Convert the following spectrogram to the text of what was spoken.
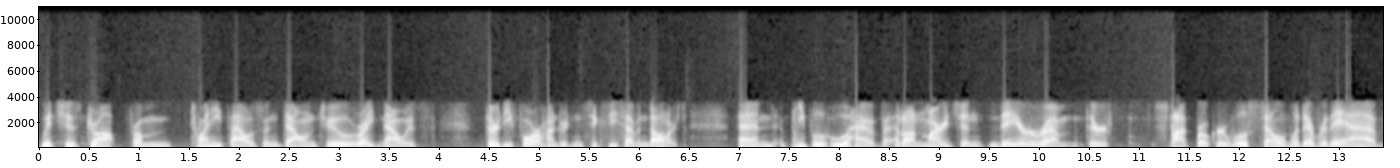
which has dropped from twenty thousand down to right now is thirty four hundred and sixty seven dollars. And people who have it on margin, their um, their stockbroker will sell whatever they have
